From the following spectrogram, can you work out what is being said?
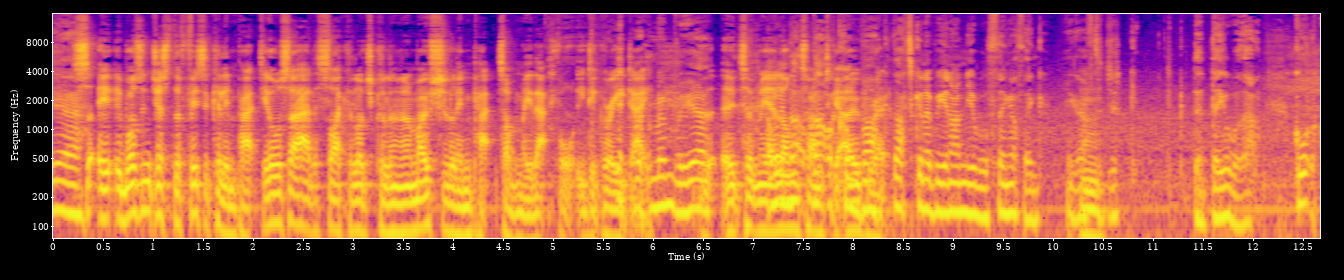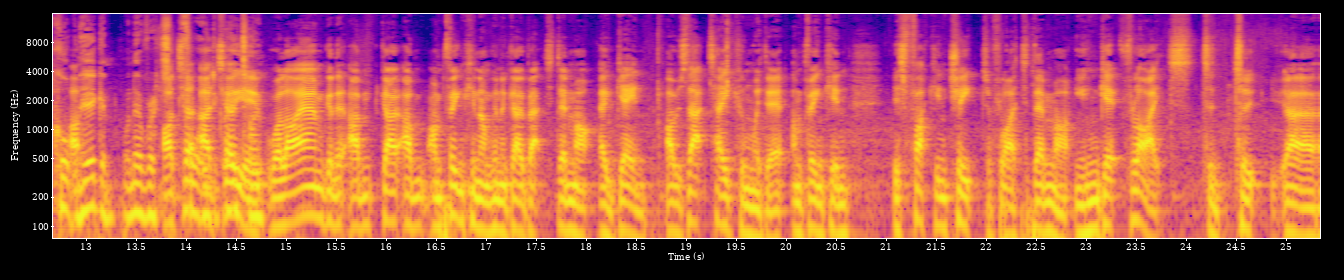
Yeah. So it, it wasn't just the physical impact; it also had a psychological and emotional impact on me. That forty-degree day. I remember, yeah. It took me I a mean, long that- time to get over back. it. That's going to be an annual thing, I think. You have to just deal with that. Go to Copenhagen whenever it's I'll, tell 40 I tell you. time. Well, I am gonna. I'm go. I'm, I'm thinking I'm gonna go back to Denmark again. I was that taken with it. I'm thinking it's fucking cheap to fly to Denmark. You can get flights to to uh,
